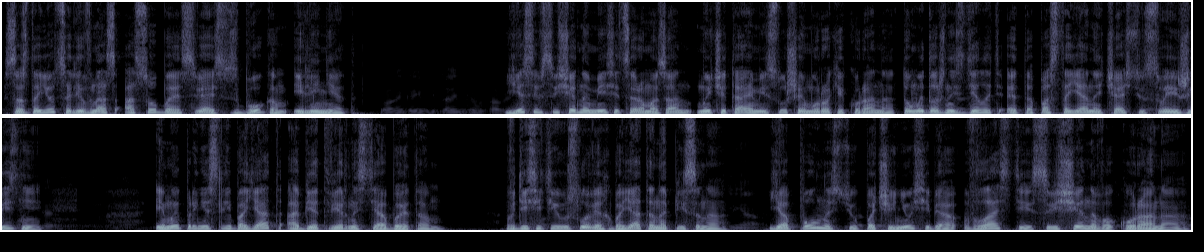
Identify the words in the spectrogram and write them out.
Создается ли в нас особая связь с Богом или нет? Если в священном месяце Рамазан мы читаем и слушаем уроки Корана, то мы должны сделать это постоянной частью своей жизни, и мы принесли баят обет верности об этом. В десяти условиях баята написано «Я полностью подчиню себя власти священного Корана».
